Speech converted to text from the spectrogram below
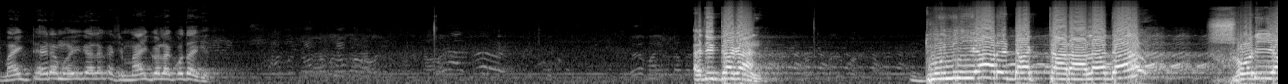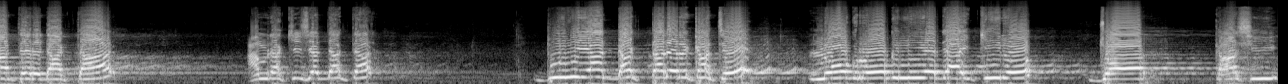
মাইকটা এরম হয়ে গেল কাছে। মাইক গলা কোথায় গেছে? এদিক দেখান। দুনিয়ার ডাক্তার আলাদা, শরিয়াতের ডাক্তার। আমরা কিসের ডাক্তার? দুনিয়ার ডাক্তারের কাছে লোক রোগ নিয়ে যায় কি রোগ? জ্বর, কাশি,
